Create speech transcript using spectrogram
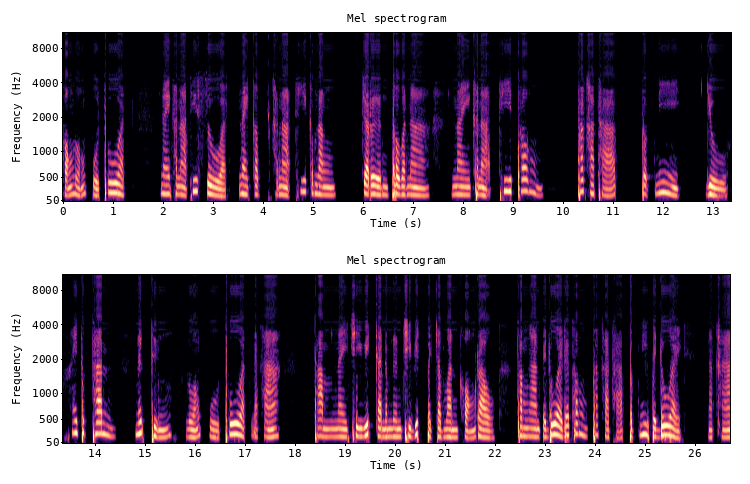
ของหลวงปู่ทวด ในขณะที่สวดในกับขณะที่กำลังเจริญภาวนา ในขณะที่ท่องพระคาถาปลดหนี้อยู่ให้ทุกท่านนึกถึงหลวงปู่ทวดนะคะทำในชีวิตการดำเนินชีวิตประจำวันของเราทำงานไปด้วยและท่องพระคาถาปลดหนี้ไปด้วยนะคะ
